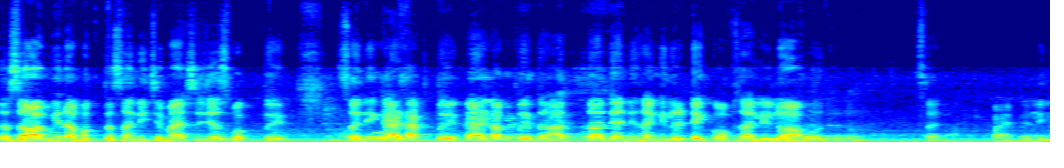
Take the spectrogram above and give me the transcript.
तसं आम्ही ना फक्त सनीचे मेसेजेस बघतोय. सनी काय टाकतोय काय टाकतोय? तर आत्ता त्यांनी सांगितलं टेक ऑफ झालेलो आहोत. चला फायनली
